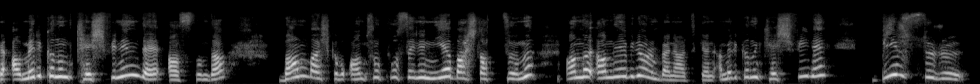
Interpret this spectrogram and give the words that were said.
ve Amerika'nın keşfinin de aslında bambaşka bu antroposeni niye başlattığını anla, anlayabiliyorum ben artık. Yani Amerika'nın keşfiyle bir sürü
